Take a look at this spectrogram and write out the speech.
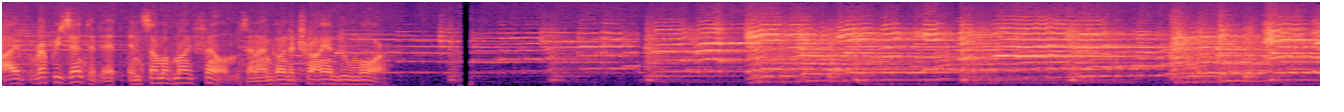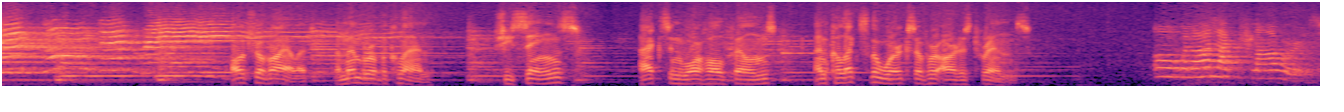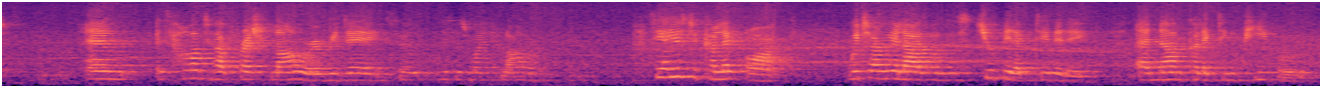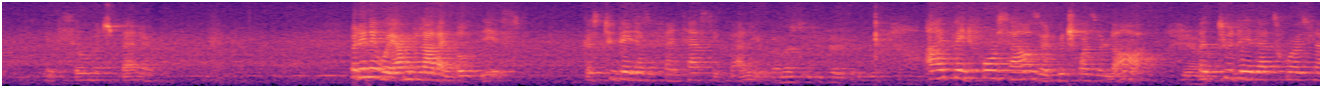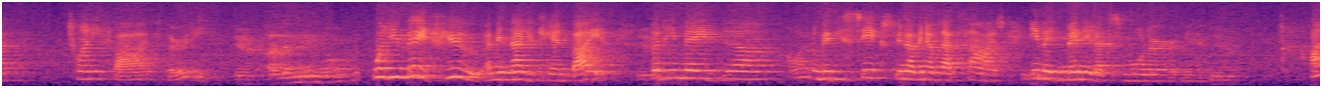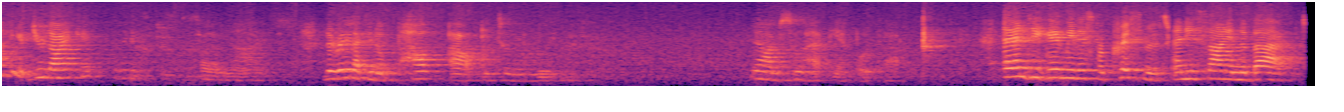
I've represented it in some of my films, and I'm going to try and do more. Ultra Violet, a member of the clan. She sings, acts in Warhol films, and collects the works of her artist friends. Oh, well, I like flowers. And it's hard to have fresh flower every day, so this is my flower. See, I used to collect art, which I realized was a stupid activity. And now I'm collecting people. It's so much better. But anyway, I'm glad I bought this, because today it has a fantastic value. How much did you pay for it? I paid 4000 which was a lot. Yeah. But today that's worth like 25, 30. Yeah. Are there many more? Well, he made few. I mean, now you can't buy it. Yeah. But he made, uh, I don't know, maybe six, you know, I mean, of that size. He made many, like, smaller, you know. Yeah. I think, it, do you like it? I think it's sort of nice. They really, like, you know, pop out into the room. Yeah, I'm so happy I bought that. And he gave me this for Christmas, and he signed in the back,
